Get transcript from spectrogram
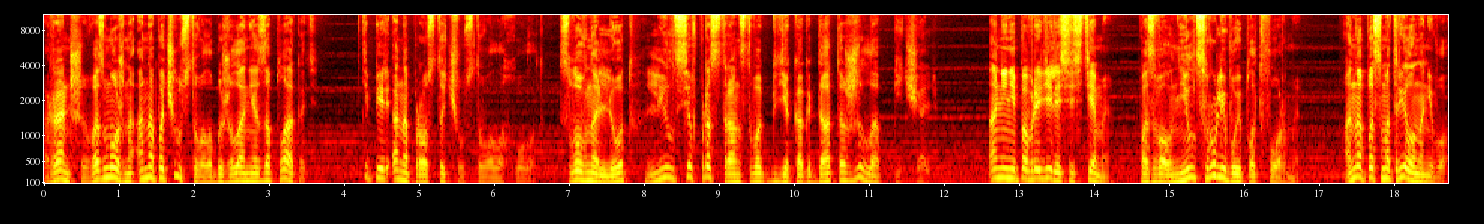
Раньше, возможно, она почувствовала бы желание заплакать. Теперь она просто чувствовала холод. Словно лед лился в пространство, где когда-то жила печаль. Они не повредили системы, позвал Нил с рулевой платформы. Она посмотрела на него,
